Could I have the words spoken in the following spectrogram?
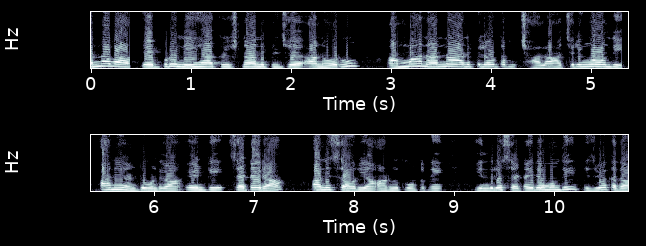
అన్నావా? ఎప్పుడు నీహా కృష్ణ అని పిలిచే ఆ నోరు అమ్మా నాన్న అని పిలవటం చాలా ఆశ్చర్యంగా ఉంది అని అంటూ ఉండగా ఏంటి సెటైరా? అని శౌర్య అడుగుతూ ఉంటుంది ఇందులో సెటైర్ ఏముంది నిజమే కదా?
